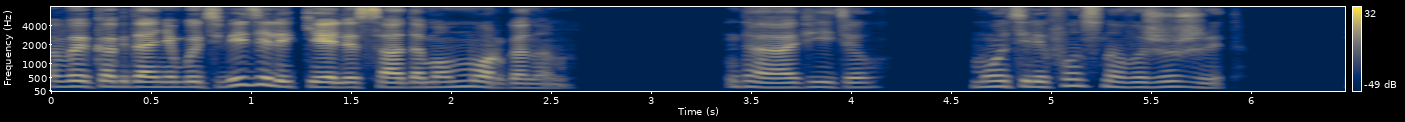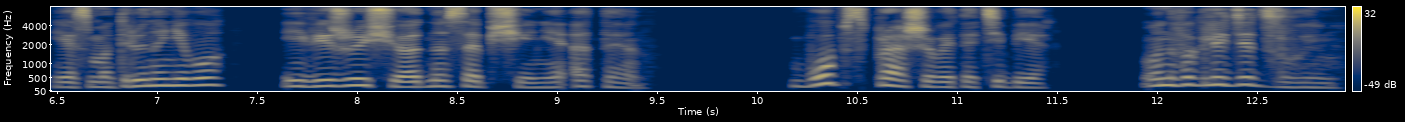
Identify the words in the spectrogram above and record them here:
Вы когда-нибудь видели Келли с Адамом Морганом? Да, видел. Мой телефон снова жужжит. Я смотрю на него и вижу еще одно сообщение от Энн. «Боб спрашивает о тебе. Он выглядит злым.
